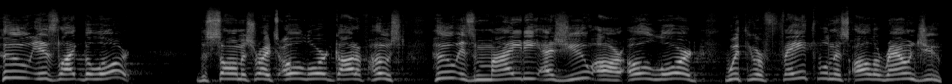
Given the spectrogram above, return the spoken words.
who is like the Lord? The psalmist writes, O Lord God of hosts, who is mighty as you are? O Lord, with your faithfulness all around you,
